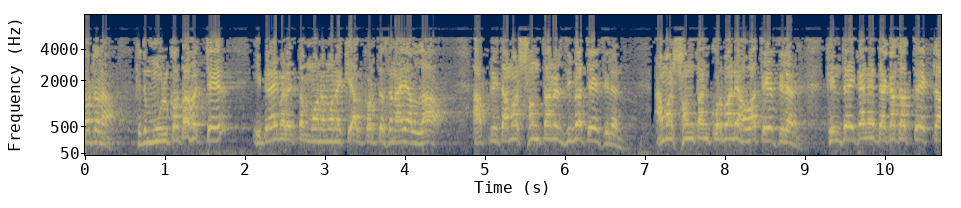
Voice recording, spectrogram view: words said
ঘটনা, কিন্তু মূল কথা হচ্ছে, ইব্রাহিম আল ইসলাম মনে মনে খেয়াল করতেছেন আই আল্লাহ, আপনি তো আমার সন্তানের জিবা চেয়েছিলেন, আমার সন্তান কোরবানি হওয়া চেয়েছিলেন, কিন্তু এখানে দেখা যাচ্ছে একটা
